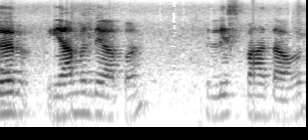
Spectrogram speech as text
तर यामध्ये आपण लिस्ट पाहत आहोत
